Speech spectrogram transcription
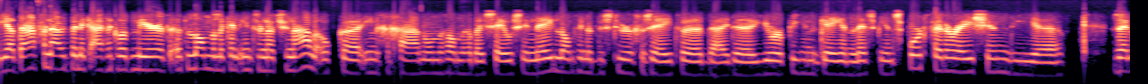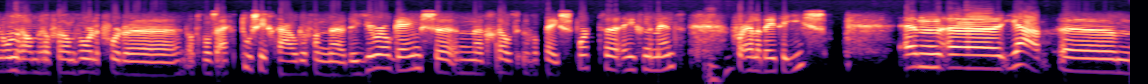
ja, daarvanuit ben ik eigenlijk wat meer het, het landelijk en internationale ook ingegaan. Onder andere bij COC Nederland in het bestuur gezeten. Bij de European Gay and Lesbian Sport Federation. Die eh, zijn onder andere verantwoordelijk voor de, dat we ons eigen toezicht houden van de Eurogames. een groot Europees sportevenement voor LHBTI's. En uh, ja, uh,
